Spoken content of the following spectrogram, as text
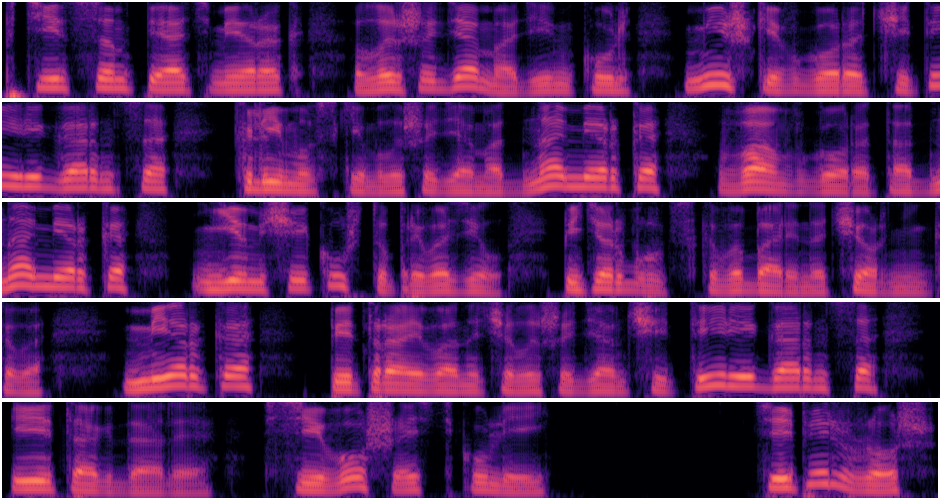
птицам пять мерок, лошадям один куль, мишке в город четыре гарнца, климовским лошадям одна мерка, вам в город одна мерка, ямщику, что привозил петербургского барина черненького, мерка, Петра Ивановича лошадям четыре гарнца и так далее. Всего шесть кулей. Теперь рожь.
